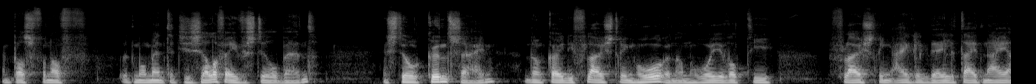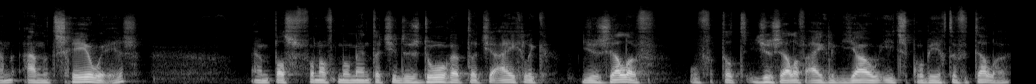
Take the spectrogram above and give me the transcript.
En pas vanaf het moment dat je zelf even stil bent en stil kunt zijn, dan kan je die fluistering horen. Dan hoor je wat die fluistering eigenlijk de hele tijd naar je aan, aan het schreeuwen is. En pas vanaf het moment dat je dus door hebt dat je eigenlijk jezelf, of dat jezelf eigenlijk jou iets probeert te vertellen,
